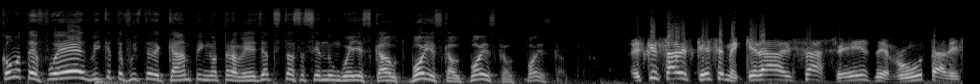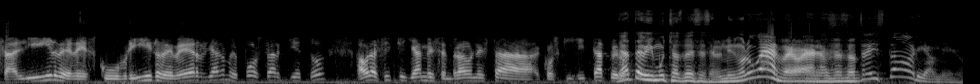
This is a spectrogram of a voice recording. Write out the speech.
¿Cómo te fue? Vi que te fuiste de camping otra vez, ya te estás haciendo un güey scout, boy scout, boy scout, boy scout. Es que sabes que se me queda esa sed de ruta, de salir, de descubrir, de ver, ya no me puedo estar quieto. Ahora sí que ya me sembraron esta cosquillita, pero... Ya te vi muchas veces en el mismo lugar, pero bueno, esa es otra historia, amigo.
